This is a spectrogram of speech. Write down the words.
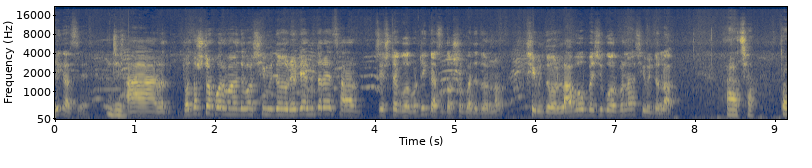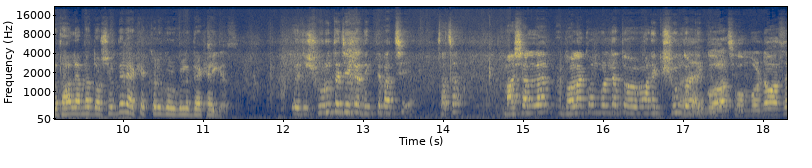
ঠিক আছে? আর যথেষ্ট পরিমাণে দেবো সীমিত রেটের ভিতরে ছাড়ার চেষ্টা করব ঠিক আছে দর্শক ভাইদের জন্য। সীমিত লাভও বেশি করব না সীমিত লাভ। আচ্ছা। তো তাহলে আমরা দর্শকদের এক এক করে গরুগুলো দেখাই। ঠিক আছে। এই যে শুরুতে যেটা দেখতে পাচ্ছি চাচা মাশাল্লাহ গলা কম্বলটা তো অনেক সুন্দর হ্যাঁ, পাচ্ছি কম্বলটাও আছে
